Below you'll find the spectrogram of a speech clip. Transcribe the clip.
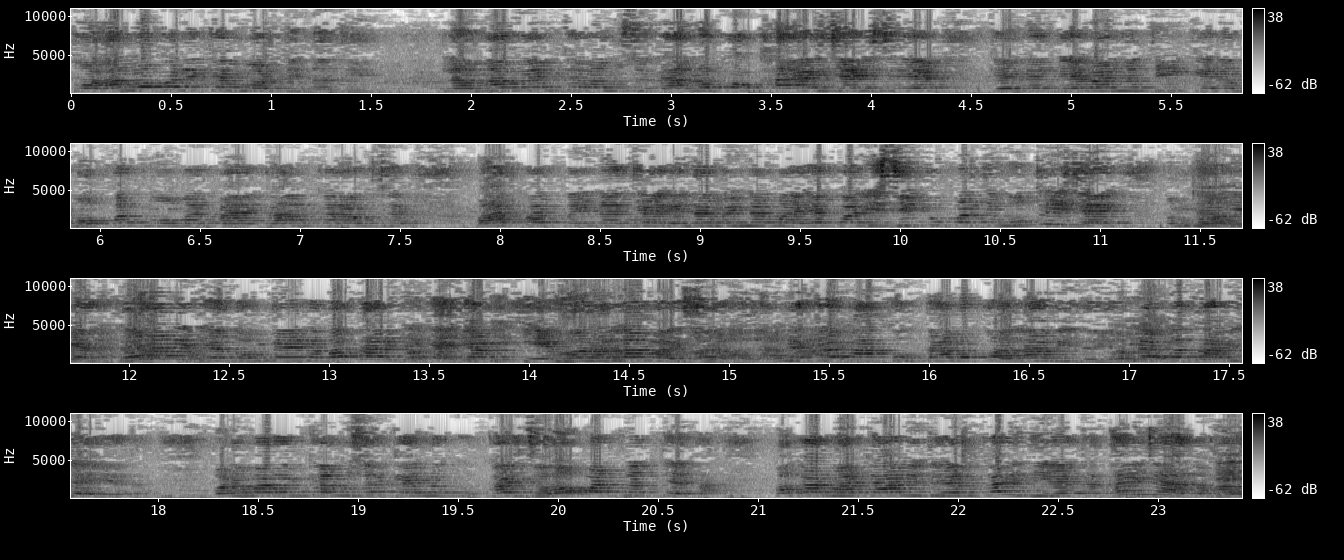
તો આ લોકોને કેમ મળતી નથી? એટલે અમારું એમ કહેવાનું છે કે આ લોકો ખાઈ જાય છે કે એને દેવા નથી કે એને મફતનું અમારી પાસે કામ કરાવવું છે. પાંચ પાંચ મહિના જાય એના મહિનામાં એકવાર ઈ સીટ ઉપરથી ઉતરી જાય. અમને કરાવી દે તો અમને એને બતાવી દે કે કેમ ઘર હલાવાય છે. અને કેમ આખું તાલુકો હલાવી દઈએ અમે બતાવી દઈએ પણ અમારું એમ કહેવાનું છે કે એને કઈ જવાબ જ નથી દેતા. પગાર માટે આવી તો એમ કહી દઈએ કે થઈ જાય તમારે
